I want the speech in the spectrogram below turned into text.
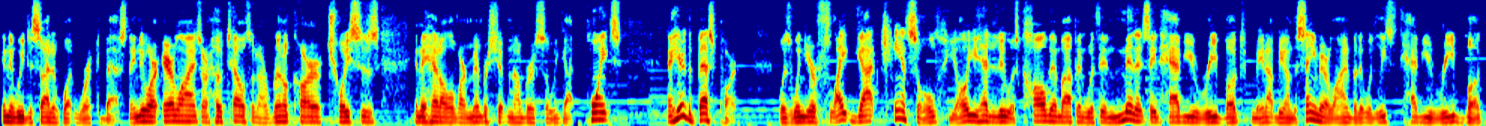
And then we decided what worked best. They knew our airlines, our hotels, and our rental car choices, and they had all of our membership numbers. So we got points. Now, here the best part was when your flight got canceled, all you had to do was call them up, and within minutes, they'd have you rebooked. May not be on the same airline, but it would at least have you rebooked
